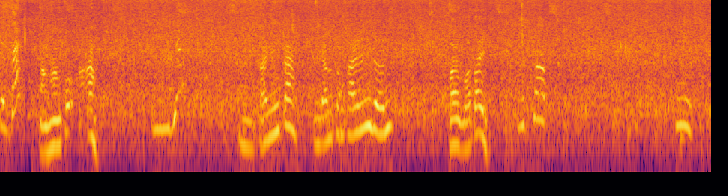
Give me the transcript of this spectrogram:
Diba? Anghang po. Ah, Hmm, kanin ka. Ang dami kong kanin doon. kaya ba tayo? Ito. Hmm. Maubos ang hindi ka nito. Diba? Ilang?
